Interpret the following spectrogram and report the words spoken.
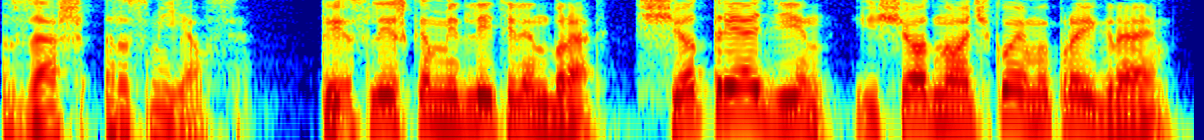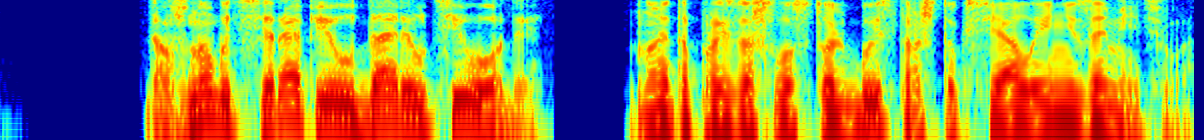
Заш рассмеялся. «Ты слишком медлителен, брат. Счет 3-1. Еще одно очко, и мы проиграем». Должно быть, Серапия ударил Теоды. Но это произошло столь быстро, что Ксиала и не заметила.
